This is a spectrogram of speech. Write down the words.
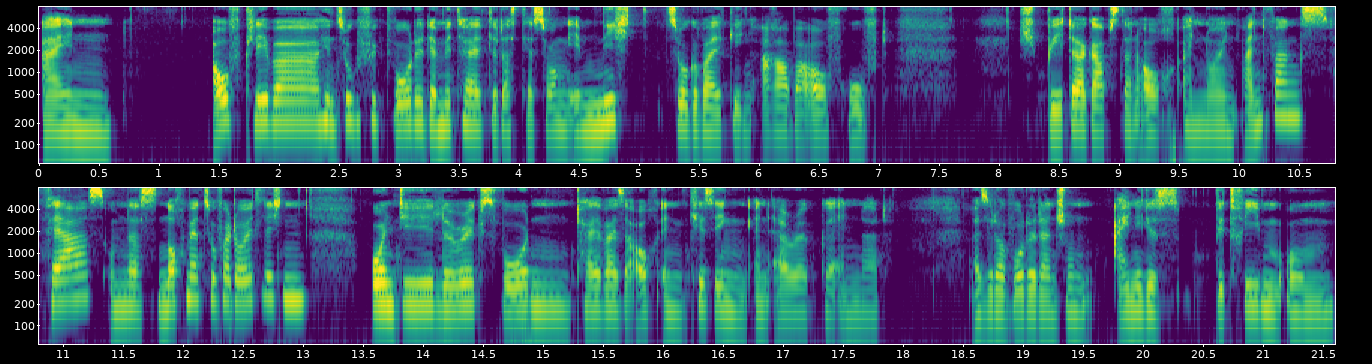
ein Aufkleber hinzugefügt wurde, der mitteilte, dass der Song eben nicht zur Gewalt gegen Araber aufruft. Später gab es dann auch einen neuen Anfangsvers, um das noch mehr zu verdeutlichen. Und die Lyrics wurden teilweise auch in Kissing in Arab geändert. Also da wurde dann schon einiges betrieben, um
